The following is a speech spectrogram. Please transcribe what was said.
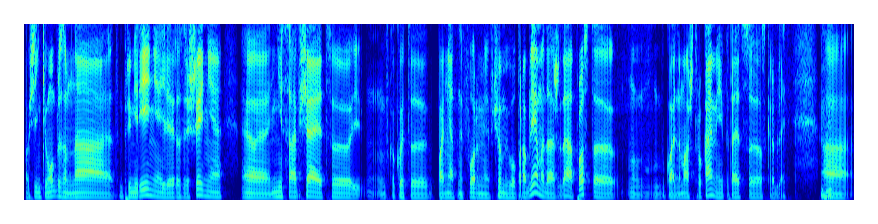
вообще никаким образом на там, примирение или разрешение, э, не сообщает э, в какой-то понятной форме, в чем его проблема даже, да, а просто ну, буквально машет руками и пытается оскорблять. Mm-hmm. А,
